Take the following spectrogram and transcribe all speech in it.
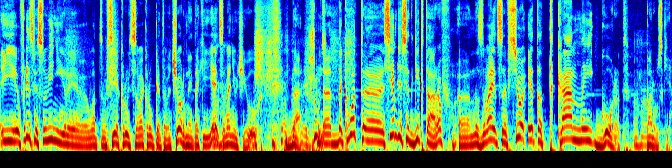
И, в принципе, сувениры. Вот все крутятся вокруг этого. Черные такие яйца вонючие. Ух, да. Так вот, э, 70 гектаров называется все это тканый город по-русски.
